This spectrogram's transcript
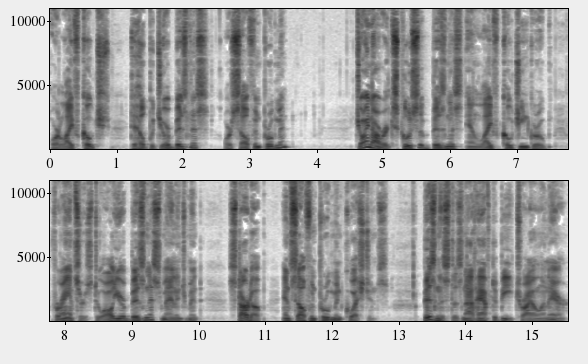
or life coach to help with your business or self improvement? Join our exclusive business and life coaching group for answers to all your business management, startup, and self improvement questions. Business does not have to be trial and error.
